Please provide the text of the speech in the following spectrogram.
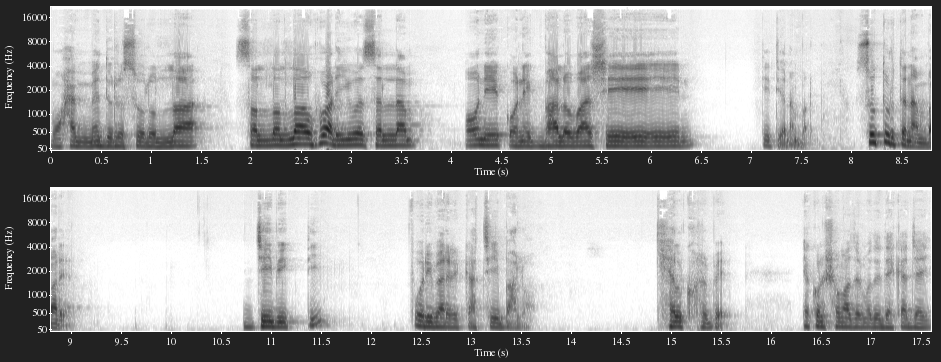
মোহাম্মদ রসুল্লাহ সাল্লাহ আলিউসাল্লাম অনেক অনেক ভালোবাসেন। তৃতীয় নাম্বার। চতুর্থ নাম্বারে, যে ব্যক্তি পরিবারের কাছেই ভালো, খেয়াল করবেন এখন সমাজের মধ্যে দেখা যায়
